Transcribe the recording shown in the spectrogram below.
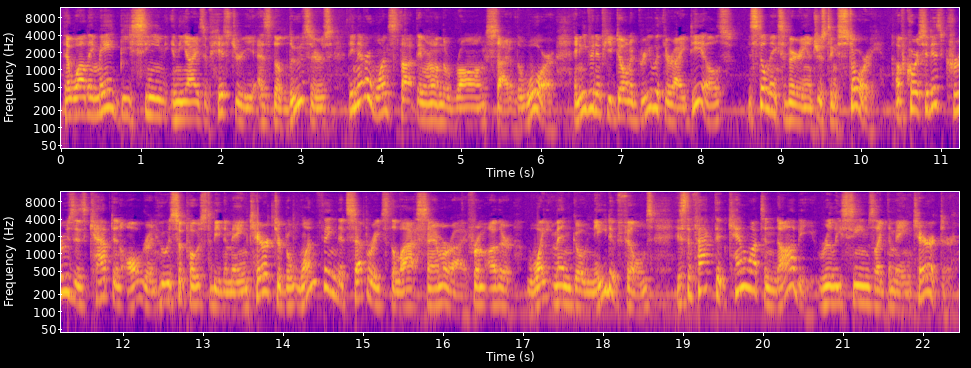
that while they may be seen in the eyes of history as the losers, they never once thought they were on the wrong side of the war. And even if you don't agree with their ideals, it still makes a very interesting story. Of course, it is Cruise's Captain Algren who is supposed to be the main character, but one thing that separates The Last Samurai from other white men go native films is the fact that Ken Watanabe really seems like the main character.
